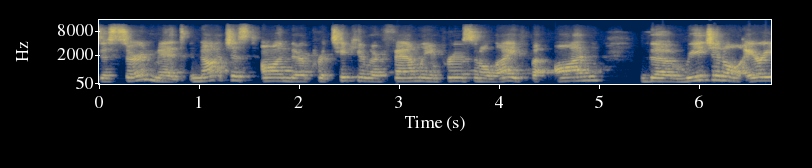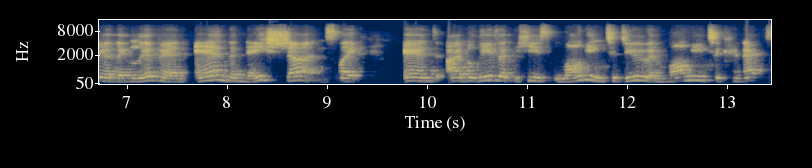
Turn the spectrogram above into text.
discernment, not just on their particular family and personal life, but on the regional area they live in and the nations. Like, and I believe that he's longing to do and longing to connect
